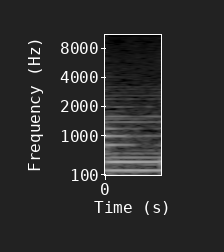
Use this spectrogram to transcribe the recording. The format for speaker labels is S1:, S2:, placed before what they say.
S1: 嗯。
